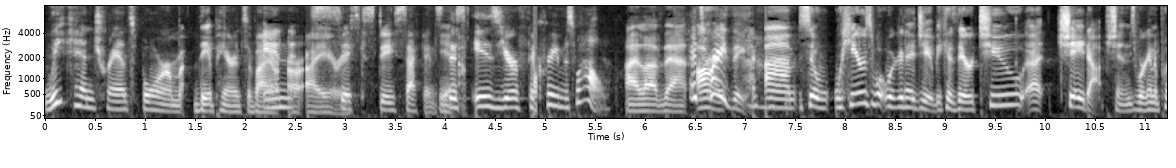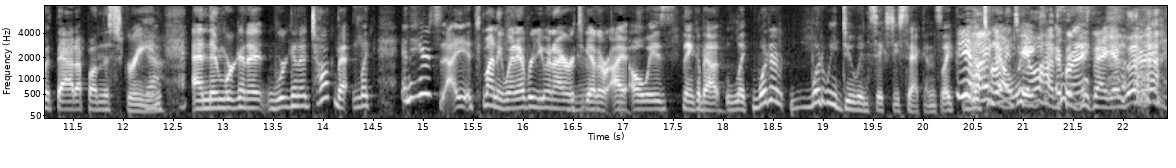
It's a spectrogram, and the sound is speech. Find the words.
we can transform the appearance of our, In our eye areas. 60 seconds. Yeah. This is your cream as well. I love that. It's All right. crazy. Um, so here's what we're going to do because there are two uh, shade options. We're going to put that up on the screen, Yeah. and then we're going to we're going to talk about like. And here's it's funny whenever you and I are together, I always think about like what are what do we do in 60 seconds? Like Yeah, the I time know. it We takes all have 60 seconds.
